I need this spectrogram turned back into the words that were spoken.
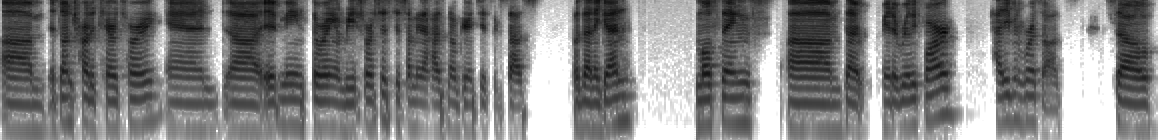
um, it's uncharted territory, and uh, it means throwing in resources to something that has no guarantee of success. But then again, most things um, that made it really far had even worse odds. So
